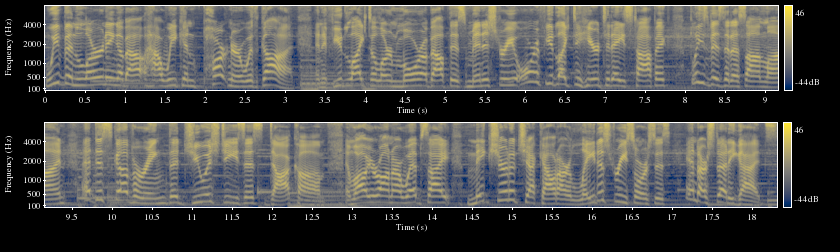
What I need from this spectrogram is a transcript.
We've been learning about how we can partner with God. And if you'd like to learn more about this ministry, or if you'd like to hear today's topic, please visit us online at discoveringthejewishjesus.com. And while you're on our website, make sure to check out our latest resources and our study guides.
